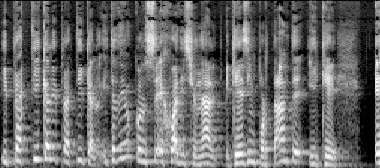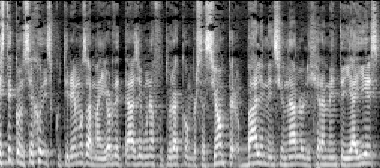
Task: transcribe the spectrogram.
Y practícalo y practícalo. Y te doy un consejo adicional que es importante y que este consejo discutiremos a mayor detalle en una futura conversación, pero vale mencionarlo ligeramente y ahí es,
